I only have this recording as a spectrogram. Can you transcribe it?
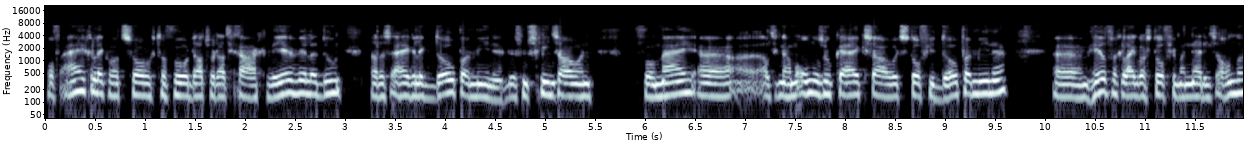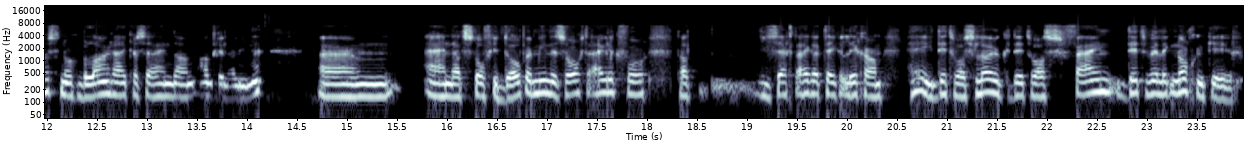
of eigenlijk wat zorgt ervoor dat we dat graag weer willen doen, dat is eigenlijk dopamine. Dus misschien zou een, voor mij, uh, als ik naar mijn onderzoek kijk, zou het stofje dopamine, um, heel vergelijkbaar stofje, maar net iets anders, nog belangrijker zijn dan adrenaline. Um, en dat stofje dopamine zorgt eigenlijk voor dat die zegt eigenlijk tegen het lichaam: hey, dit was leuk, dit was fijn, dit wil ik nog een keer.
